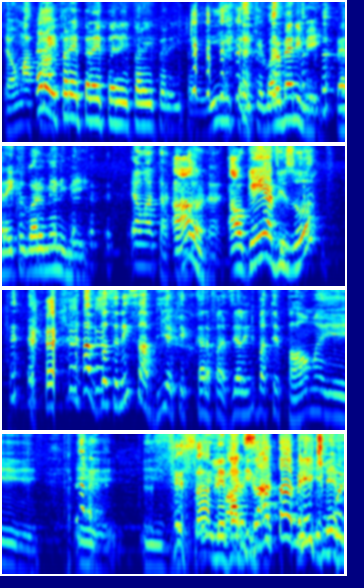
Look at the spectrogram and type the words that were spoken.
É um ataque. Peraí, peraí, peraí, peraí, peraí, peraí, peraí, peraí, que agora eu me animei. Peraí, que agora eu me animei. É um ataque. Alan, alguém avisou? ah, você nem sabia o que o cara fazia além de bater palma e. e você sabe, levar Exatamente e, e por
